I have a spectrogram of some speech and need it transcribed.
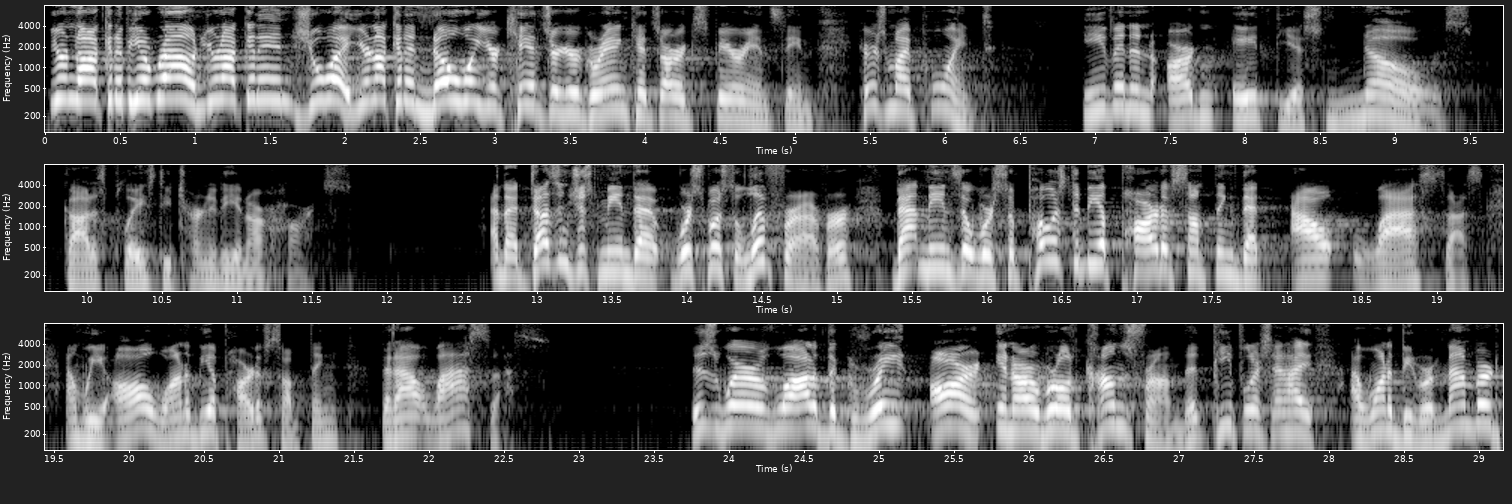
You're not going to be around. You're not going to enjoy. You're not going to know what your kids or your grandkids are experiencing. Here's my point even an ardent atheist knows God has placed eternity in our hearts. And that doesn't just mean that we're supposed to live forever. That means that we're supposed to be a part of something that outlasts us. And we all want to be a part of something that outlasts us. This is where a lot of the great art in our world comes from. That people are saying, I, I want to be remembered.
